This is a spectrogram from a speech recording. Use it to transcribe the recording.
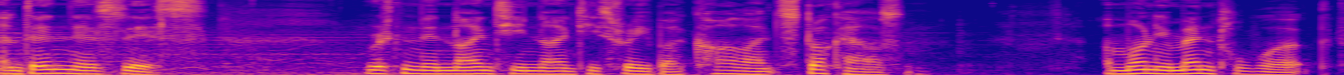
And then there's this, written in 1993 by Karlheinz Stockhausen, a monumental work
